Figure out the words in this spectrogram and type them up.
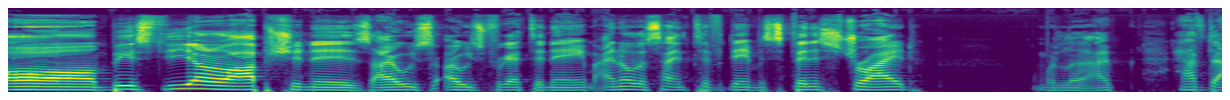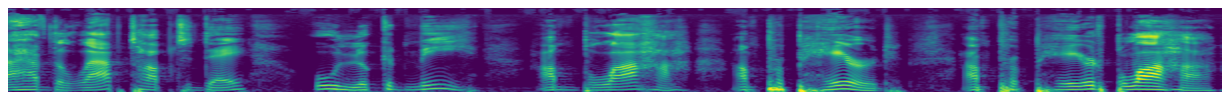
um, because the other option is I always I always forget the name. I know the scientific name is Finasteride. I'm gonna I have the, I have the laptop today. Oh, look at me. I'm Blaha. I'm prepared. I'm prepared, Blaha.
